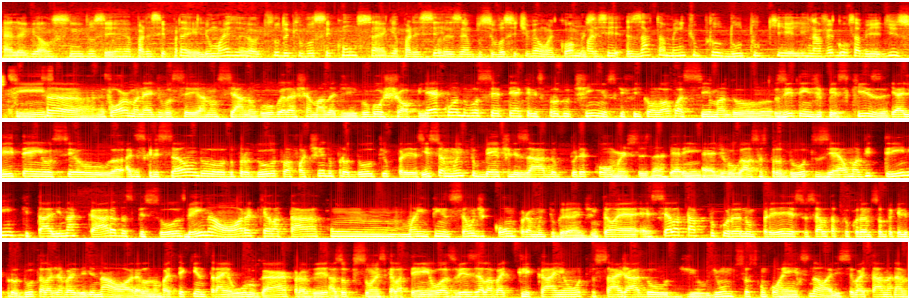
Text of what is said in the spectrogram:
é legal sim você aparecer para ele. E o mais legal de tudo é que você consegue aparecer, por exemplo, se você tiver um e-commerce, aparecer exatamente o produto que ele navegou. Sabe sabia disso? Sim. Essa forma, né, de você anunciar no Google, é chamada de Google Shopping. É quando você tem aqueles produtinhos que ficam logo acima do, dos itens de pesquisa e ali tem o seu a descrição do, do produto, a fotinha do produto e o preço. Isso é muito bem utilizado por e-commerces, né? Querem é, divulgar os seus produtos e é uma vitrine que tá ali na cara das pessoas, bem na hora que ela tá com uma intenção de compra muito grande. Então, é, é se ela tá procurando um preço, se ela tá procurando sobre aquele produto, ela já vai ver ele na hora. Ela não vai ter que entrar em algum lugar para ver as opções que ela tem, ou às vezes ela vai clicar em outro site já do, de, de um dos seus concorrentes. Não, ali você vai estar tá na,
